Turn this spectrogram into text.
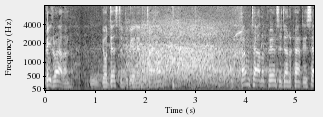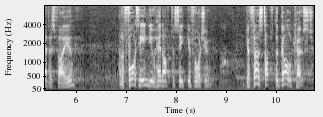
Peter Allen, you're destined to be an entertainer. Hometown appearances don't apparently satisfy you. And at 14, you head off to seek your fortune. Your first stop's the Gold Coast.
